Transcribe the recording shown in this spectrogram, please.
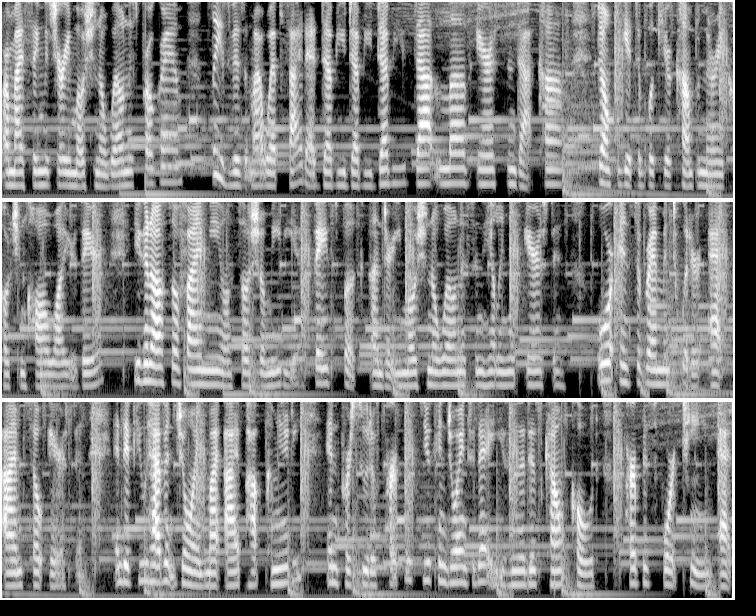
or my signature emotional wellness program, please visit my website at www.loveariston.com. Don't forget to book your complimentary coaching call while you're there. You can also find me on social media Facebook under Emotional Wellness and Healing with Ariston or Instagram and Twitter at I'm So Ariston. And if you haven't joined my iPop community in pursuit of purpose, you can join today using the discount code PURPOSE14 at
